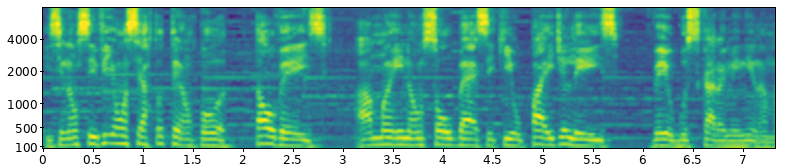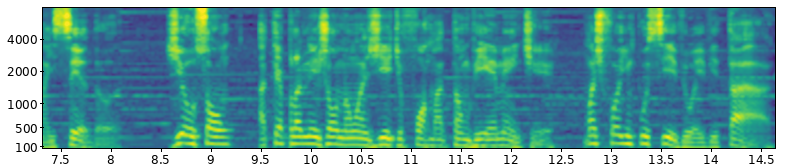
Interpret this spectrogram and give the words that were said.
E se não se viam há certo tempo, talvez a mãe não soubesse que o pai de Liz veio buscar a menina mais cedo. Gilson até planejou não agir de forma tão veemente, mas foi impossível evitar.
